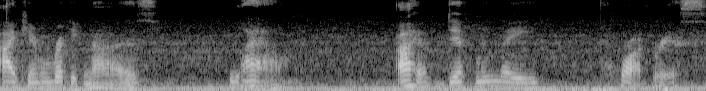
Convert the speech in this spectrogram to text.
I can recognize wow, I have definitely made progress.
